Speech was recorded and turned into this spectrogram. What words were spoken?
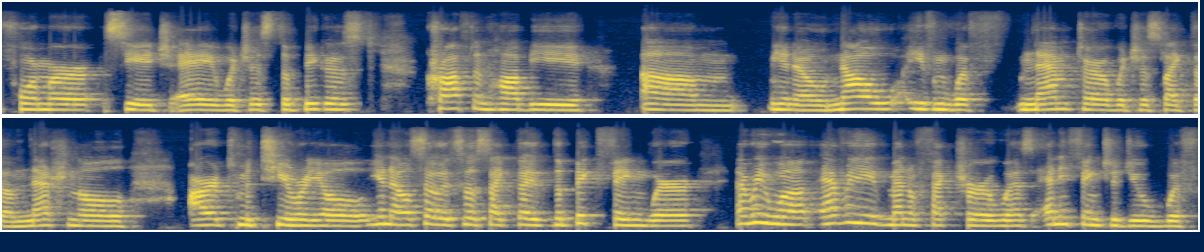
former CHA, which is the biggest craft and hobby um, you know, now even with NAMTA, which is like the national art material, you know, so it's just like the, the big thing where everyone, every manufacturer who has anything to do with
